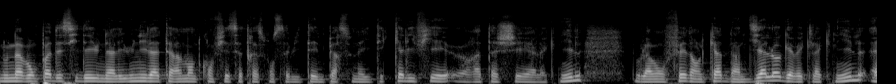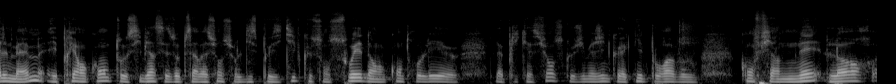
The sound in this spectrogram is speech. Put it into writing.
Nous n'avons pas décidé unilatéralement de confier cette responsabilité à une personnalité qualifiée euh, rattachée à la CNIL. Nous l'avons fait dans le cadre d'un dialogue avec la CNIL elle-même et pris en compte aussi bien ses observations sur le dispositif que son souhait d'en contrôler euh, l'application, ce que j'imagine que la CNIL pourra vous confirmer lors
